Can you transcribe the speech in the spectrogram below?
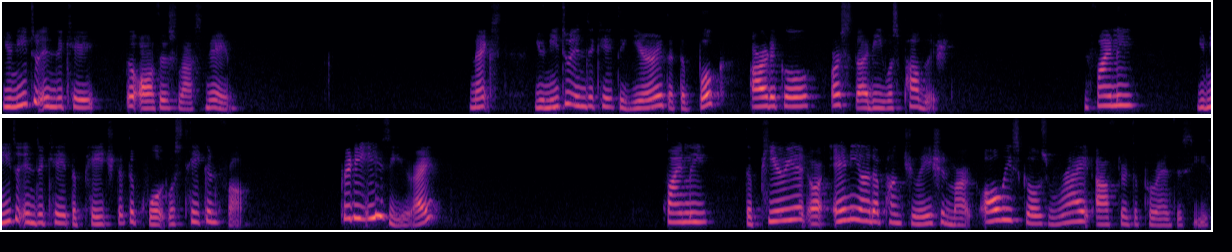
you need to indicate the author's last name. Next, you need to indicate the year that the book, article, or study was published. And finally, you need to indicate the page that the quote was taken from. Pretty easy, right? Finally, the period or any other punctuation mark always goes right after the parentheses.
